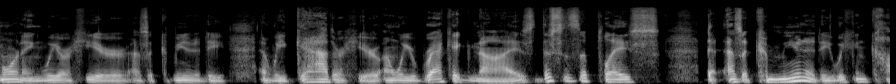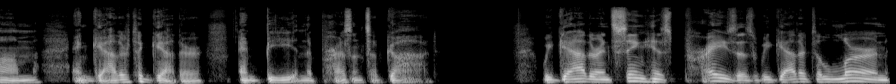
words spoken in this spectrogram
Morning, we are here as a community and we gather here and we recognize this is a place that as a community we can come and gather together and be in the presence of God. We gather and sing his praises. We gather to learn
